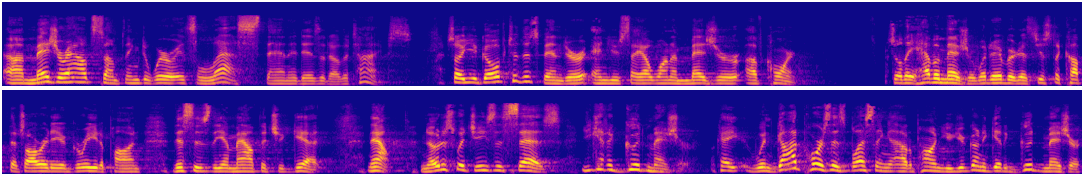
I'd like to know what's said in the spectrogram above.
uh, measure out something to where it's less than it is at other times. So you go up to this vendor and you say, I want a measure of corn. So they have a measure, whatever it is, just a cup that's already agreed upon. This is the amount that you get. Now, notice what Jesus says. You get a good measure. Okay, when God pours His blessing out upon you, you're going to get a good measure,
